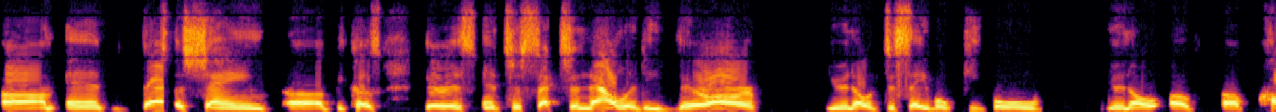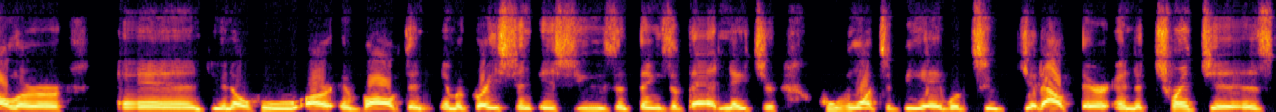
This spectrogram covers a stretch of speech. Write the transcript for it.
Um, and that's a shame uh, because there is intersectionality. There are, you know, disabled people, you know, of, of color and, you know, who are involved in immigration issues and things of that nature who want to be able to get out there in the trenches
